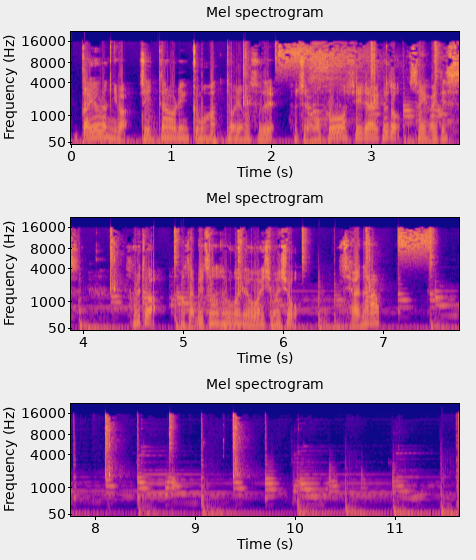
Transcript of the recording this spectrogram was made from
概要欄には Twitter のリンクも貼っておりますので、こちらもフォローしていただけると幸いです。それでは、また別の動画でお会いしましょう。さよなら。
